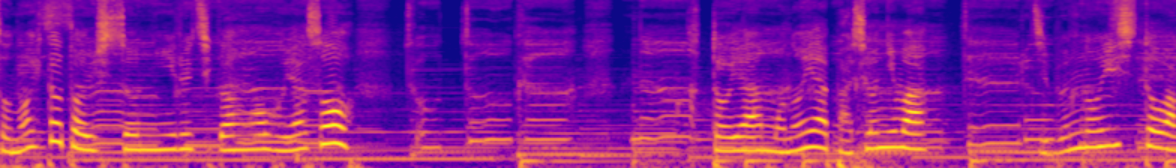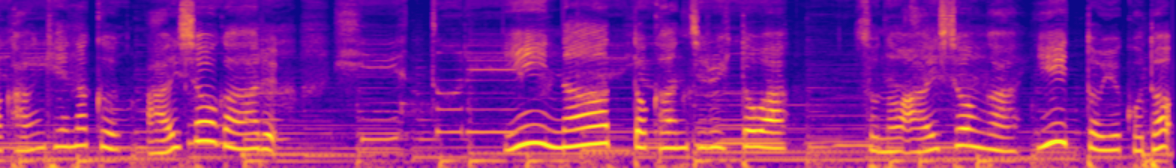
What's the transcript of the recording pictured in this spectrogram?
その人と一緒にいる時間を増やそう。人や物や場所には自分の意思とは関係なく相性がある。いいなぁと感じる人はその相性がいいということ。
